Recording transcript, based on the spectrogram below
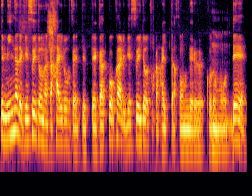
で、みんなで下水道の中入ろうぜって言って、学校帰り下水道とか入って遊んでる子供で、うん、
